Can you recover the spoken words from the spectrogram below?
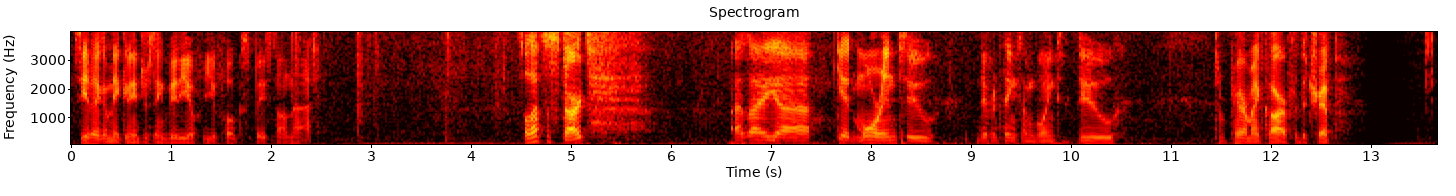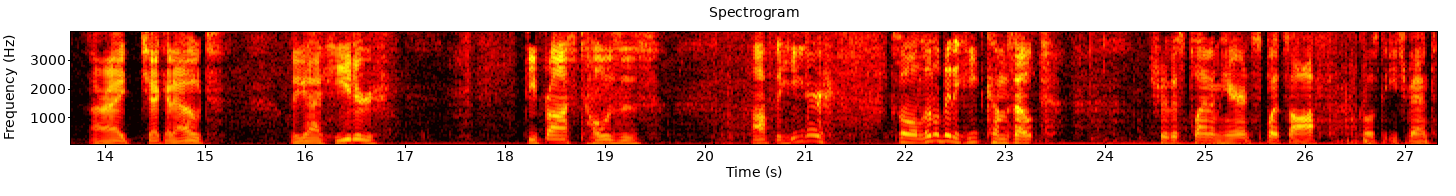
see if I can make an interesting video for you folks based on that. So that's a start. As I uh, get more into different things I'm going to do to prepare my car for the trip. All right, check it out. We got heater defrost hoses off the heater so a little bit of heat comes out through this plenum here. It splits off, goes to each vent.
